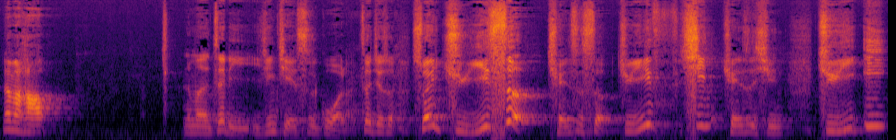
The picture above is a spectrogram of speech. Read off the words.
那么好，那么这里已经解释过了，这就是所以举一色全是色，举一心全是心，举一一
